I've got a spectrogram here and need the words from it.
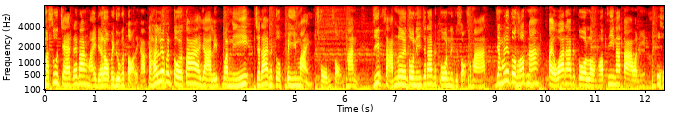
มาสู้แจ๊สได้บ้างไหมเดี๋ยวเราไปดูกันต่อเลยครับ แต่ถ้าเลือกเป็นโตโยต้ายาริสวันนี้จะได้เป็นตัวปีใหม่โฉม 2000 23 เลยตัวนี้จะได้เป็นตัว 1.2 สมาร์ทยังไม่ใช่ตัวท็อปนะ แต่ว่าได้เป็นตัวรองท็อปที่หน้าตาวันนี้โอ้โห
